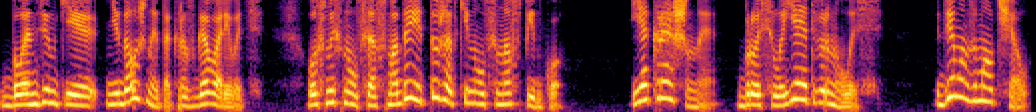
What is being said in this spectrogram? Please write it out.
Блондинки не должны так разговаривать. Усмехнулся Асмодей и тоже откинулся на спинку. Я крашеная, бросила я и отвернулась. Демон замолчал.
